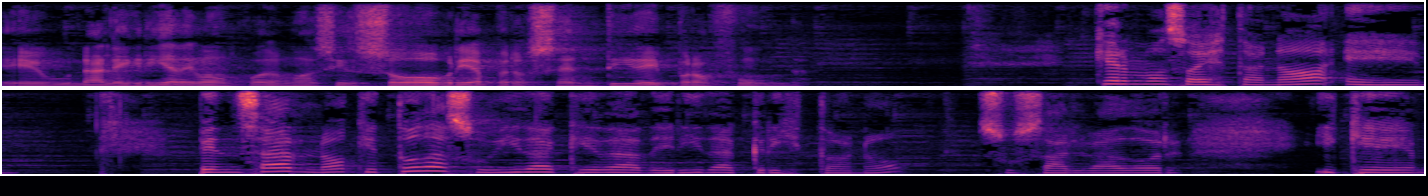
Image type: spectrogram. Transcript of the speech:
eh, una alegría, digamos, podemos decir, sobria, pero sentida y profunda. Qué hermoso esto, ¿no? Eh, pensar, ¿no? Que toda su vida queda adherida a Cristo, ¿no? Su Salvador. Y que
